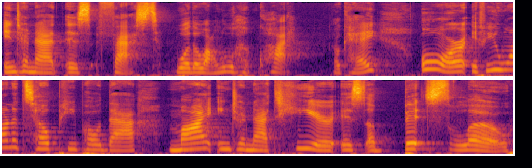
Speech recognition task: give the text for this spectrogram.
internet is fast. 我的网路很快。Okay? Or if you want to tell people that my internet here is a bit slow,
